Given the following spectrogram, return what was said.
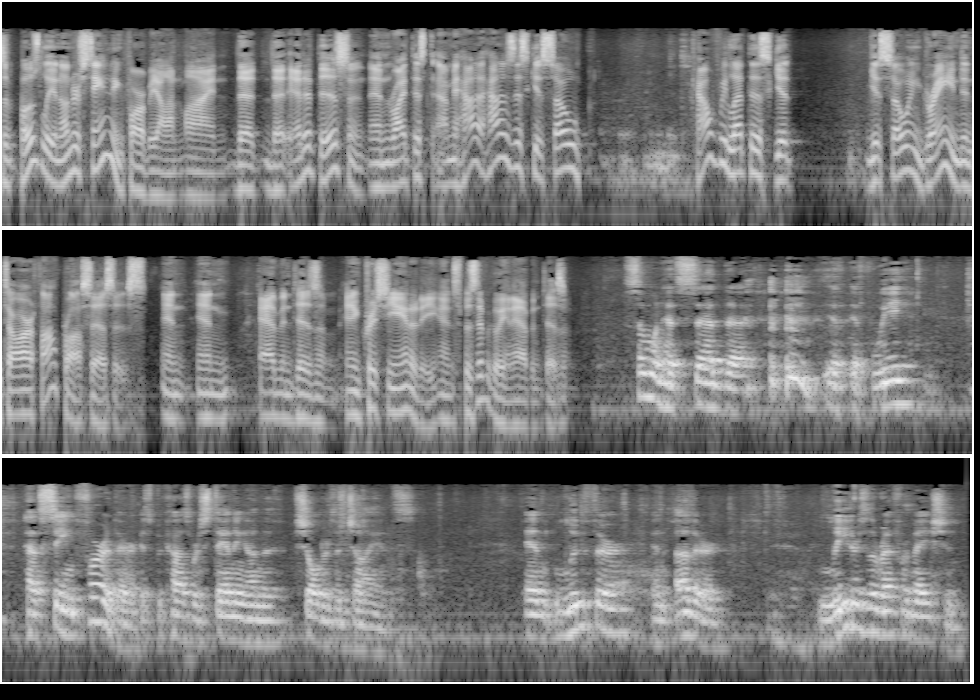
supposedly an understanding far beyond mine that that edit this and, and write this. I mean, how how does this get so? How have we let this get get so ingrained into our thought processes and and Adventism and Christianity, and specifically in Adventism? Someone has said that if, if we have seen further, it's because we're standing on the shoulders of giants. And Luther and other leaders of the Reformation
